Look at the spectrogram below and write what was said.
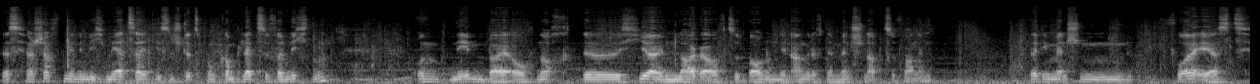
Das verschafft mir nämlich mehr Zeit, diesen Stützpunkt komplett zu vernichten und nebenbei auch noch äh, hier ein Lager aufzubauen, um den Angriff der Menschen abzufangen. Da die Menschen vorerst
